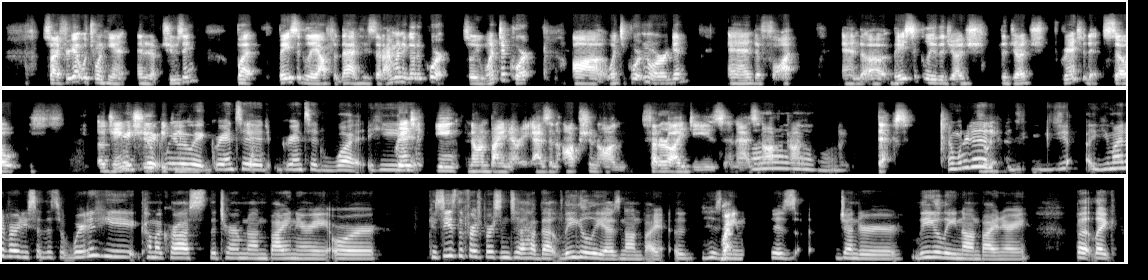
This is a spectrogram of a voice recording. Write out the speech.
So I forget which one he ended up choosing, but basically after that, he said, "I'm going to go to court." So he went to court, uh, went to court in Oregon, and fought. And uh, basically, the judge the judge granted it. So uh, Jamie wait, Shue wait, became wait, wait, wait. Granted, granted, what he? granted being non-binary as an option on federal IDs and as an option on Oh. sex. And where did you, you might have already said this? But where did he come across the term non-binary, or because he's the first person to have that legally as non-binary, uh, his Right. name, his gender legally non-binary, but like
